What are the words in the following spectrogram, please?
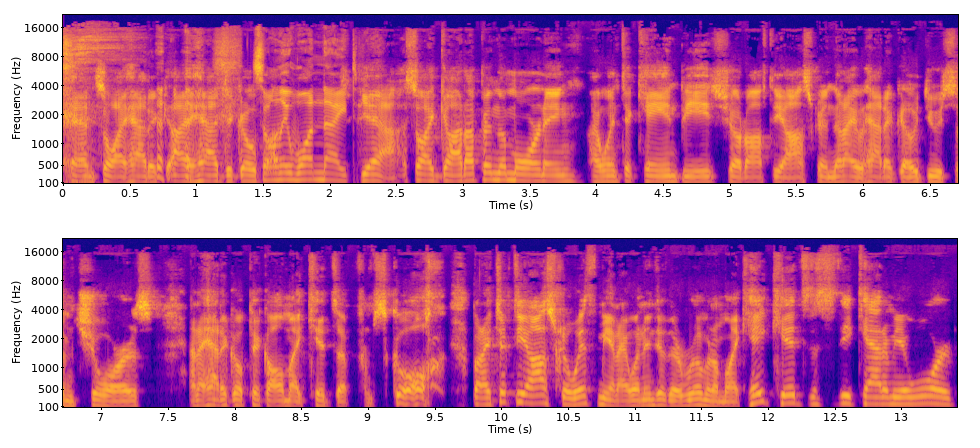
And so I had to, I had to go. it's only one night. Yeah. So I got up in the morning. I went to K and B, showed off the Oscar, and then I had to go do some chores, and I had to go pick all my kids up from school. but I took the Oscar with me, and I went into their room, and I'm like, "Hey, kids, this is the Academy Award."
